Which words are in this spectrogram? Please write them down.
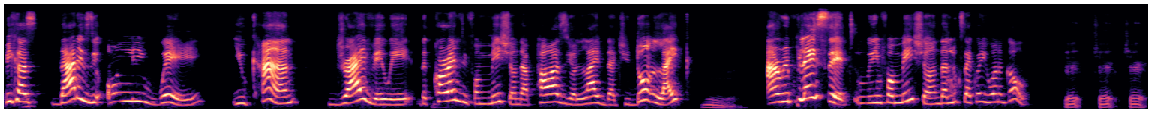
because that is the only way you can drive away the current information that powers your life that you don't like mm. and replace it with information that looks like where you want to go. Sure, sure, sure.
